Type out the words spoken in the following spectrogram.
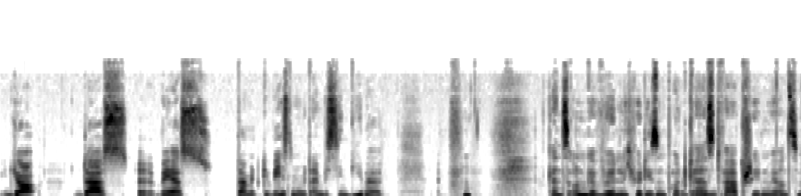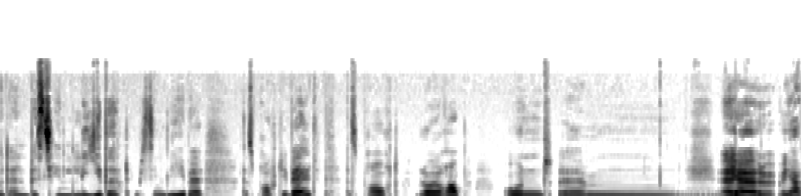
Ja, das äh, wäre es damit gewesen, mit ein bisschen Liebe. Ganz ungewöhnlich für diesen Podcast verabschieden wir uns mit ein bisschen Liebe. Ein bisschen Liebe. Das braucht die Welt, das braucht l'Europe. Und ähm, äh, ja.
